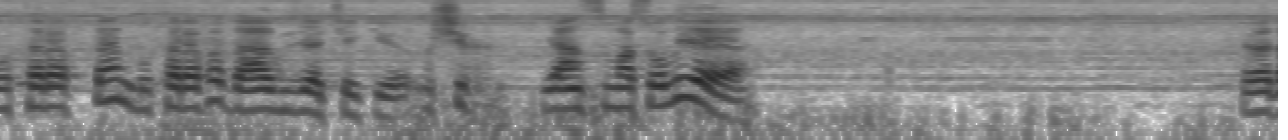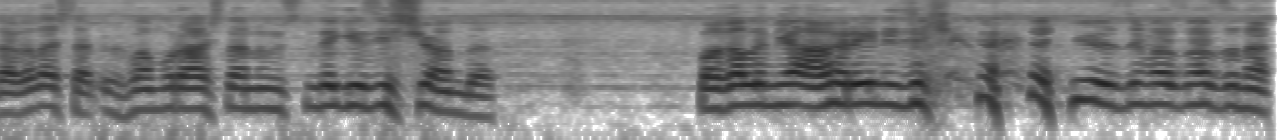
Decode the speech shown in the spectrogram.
O taraftan bu tarafa daha güzel çekiyor. Işık yansıması oluyor ya. Evet arkadaşlar ıhlamur ağaçlarının üstünde geziyor şu anda. Bakalım ya ahıra inecek yüzüm asmasına.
